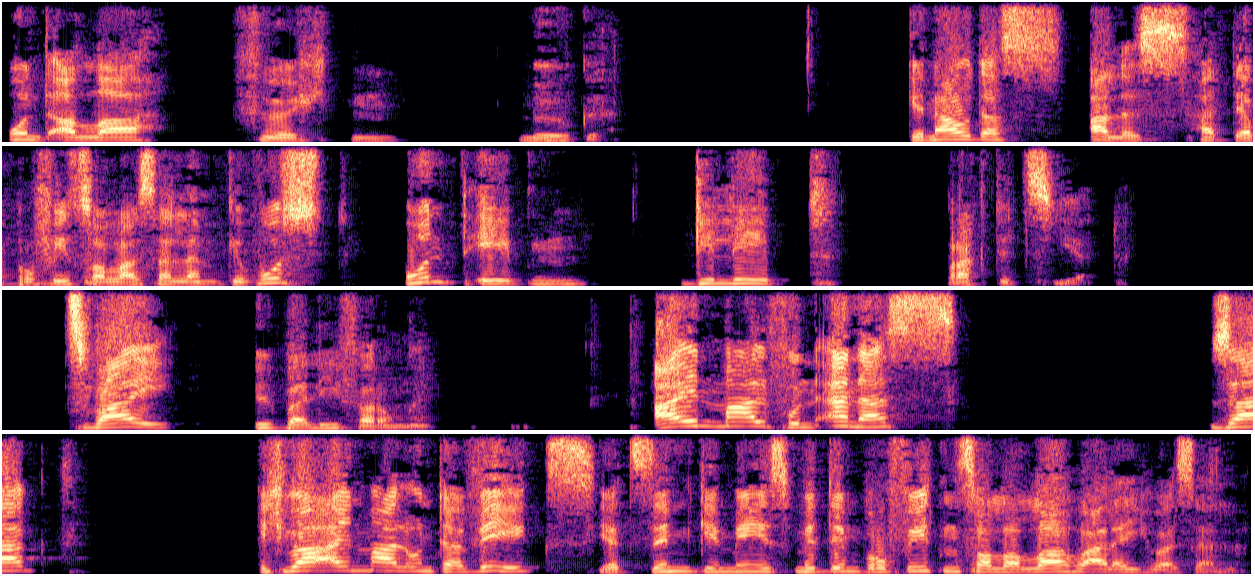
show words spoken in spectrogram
und Allah fürchten möge. Genau das alles hat der Prophet sallallahu alaihi wasallam gewusst und eben gelebt, praktiziert. Zwei Überlieferungen. Einmal von Anas sagt, ich war einmal unterwegs, jetzt sinngemäß, mit dem Propheten sallallahu alaihi wasallam.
